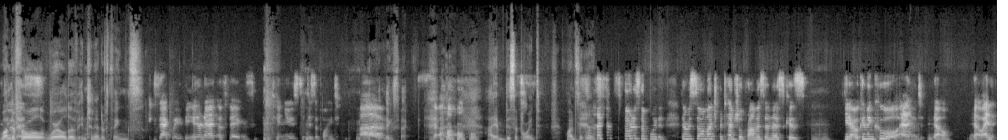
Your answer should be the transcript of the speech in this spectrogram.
Wonderful world of Internet of Things. Exactly. The Internet of Things continues to disappoint. Um, exactly. So I am disappointed. Once again. I'm so disappointed. There was so much potential promise in this because, mm-hmm. you know, it could have been cool. And no, no. And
